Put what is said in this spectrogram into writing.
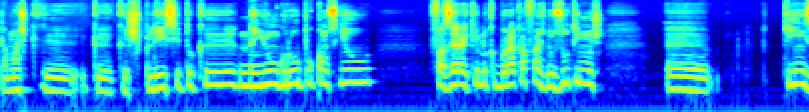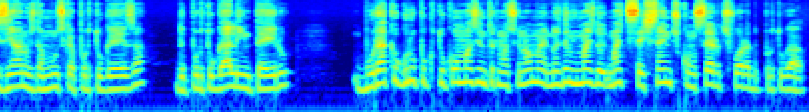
está mais que, que, que explícito que nenhum grupo conseguiu fazer aquilo que Buraca faz. Nos últimos uh, 15 anos da música portuguesa, de Portugal inteiro, Buraco é o grupo que tocou mais internacionalmente. Nós demos mais de, mais de 600 concertos fora de Portugal.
